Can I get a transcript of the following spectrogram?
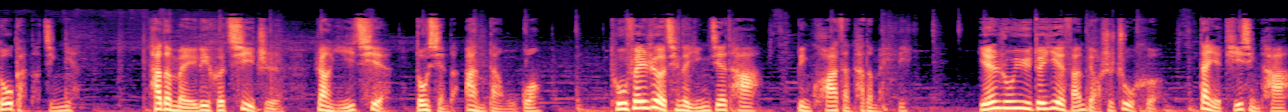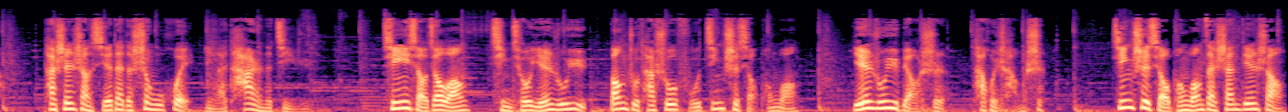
都感到惊艳，她的美丽和气质。让一切都显得黯淡无光。屠飞热情地迎接她，并夸赞她的美丽。颜如玉对叶凡表示祝贺，但也提醒他，他身上携带的圣物会引来他人的觊觎。青衣小蛟王请求颜如玉帮助他说服金翅小鹏王。颜如玉表示他会尝试。金翅小鹏王在山巅上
